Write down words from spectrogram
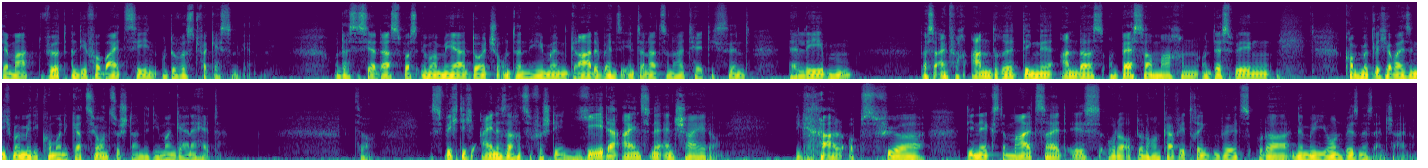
Der Markt wird an dir vorbeiziehen und du wirst vergessen werden. Und das ist ja das, was immer mehr deutsche Unternehmen, gerade wenn sie international tätig sind, erleben, dass einfach andere Dinge anders und besser machen und deswegen kommt möglicherweise nicht mal mehr die Kommunikation zustande, die man gerne hätte. So. Es ist wichtig, eine Sache zu verstehen. Jede einzelne Entscheidung, egal ob es für die nächste Mahlzeit ist oder ob du noch einen Kaffee trinken willst oder eine Million Business-Entscheidung,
